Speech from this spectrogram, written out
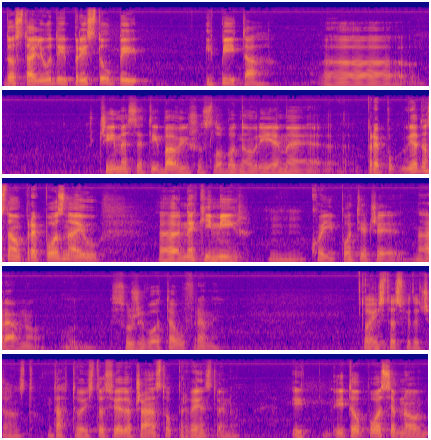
dosta ljudi pristupi i pita e, čime se ti baviš u slobodno vrijeme, prepo- jednostavno prepoznaju e, neki mir Mhm. koji potječe naravno od suživota u Frami. To je isto svjedočanstvo. Da, to je isto svjedočanstvo, prvenstveno. I, I to posebno,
